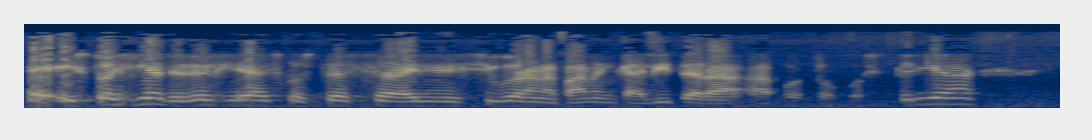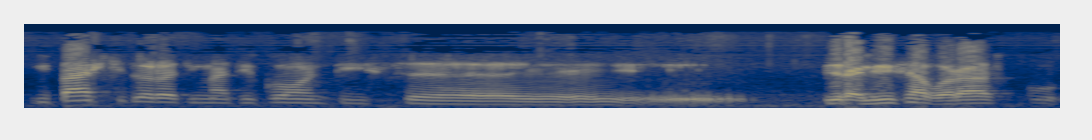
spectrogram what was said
Ε, οι στόχοι για το 2024 είναι σίγουρα να πάμε καλύτερα από το 2023. Υπάρχει το ερωτηματικό της ε, Ισραηλινής αγοράς που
